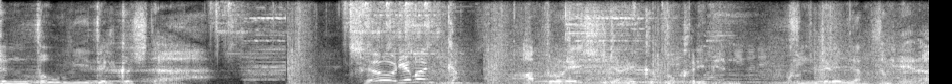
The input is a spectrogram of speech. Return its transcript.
큰 도움이 될 것이다. 저렴한 값. 앞으로의 시련을 극복하려면 군대를 양성해라.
